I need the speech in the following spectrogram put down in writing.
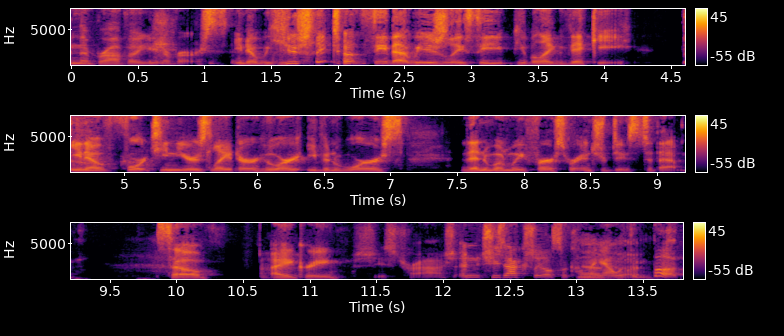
in the Bravo universe. you know, we usually don't see that. We usually see people like Vicki, you know, 14 years later, who are even worse than when we first were introduced to them. So I agree. She's trash. And she's actually also coming Oh, out with a book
